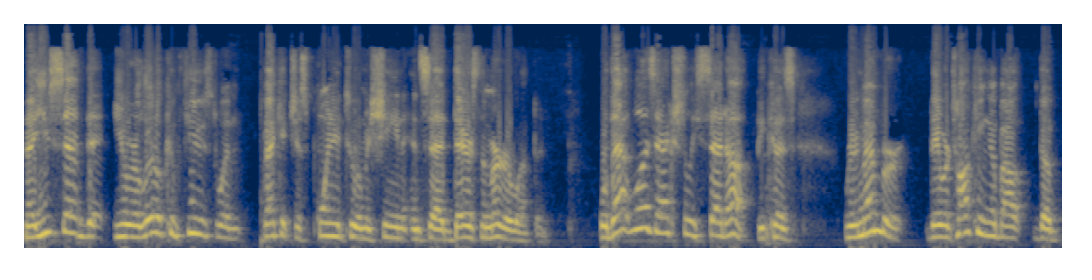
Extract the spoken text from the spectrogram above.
Now, you said that you were a little confused when Beckett just pointed to a machine and said, There's the murder weapon. Well, that was actually set up because remember, they were talking about the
